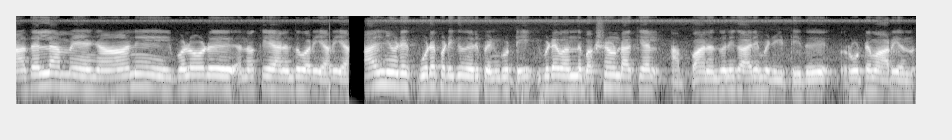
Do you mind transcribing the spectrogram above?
അതല്ല അമ്മേ ഞാൻ ഇവളോട് എന്നൊക്കെ അനന്ത് പറയാ. അറിയാം. ആലിനിയുടെ കൂടെ പഠിക്കുന്ന ഒരു പെൺകുട്ടി ഇവിടെ വന്ന് ഭക്ഷണം ഉണ്ടാക്കിയാൽ അപ്പം അനന്തുവിന് കാര്യം പിടികിട്ടി. ഇത് റൂട്ട് മാറിയെന്ന്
